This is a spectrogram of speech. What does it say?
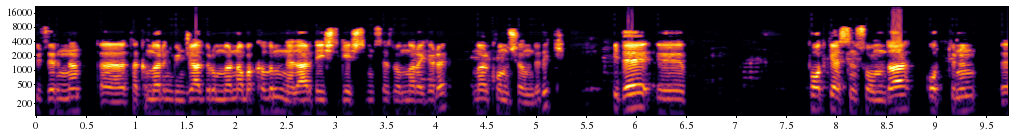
üzerinden e, takımların güncel durumlarına bakalım. Neler değişti geçtiğimiz sezonlara göre bunları konuşalım dedik. Bir de e, podcast'in sonunda ODTÜ'nün e,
